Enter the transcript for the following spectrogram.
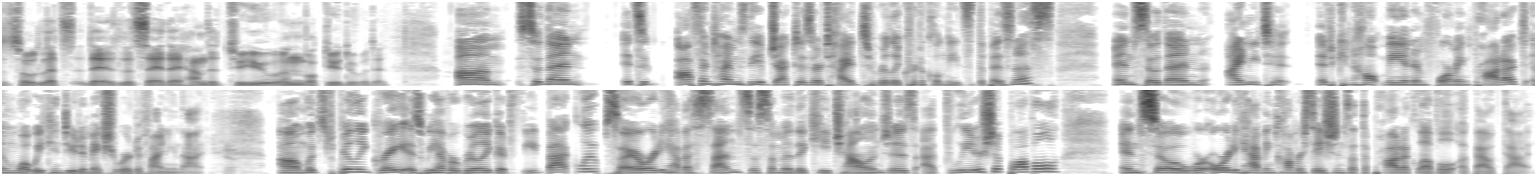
so let's they, let's say they hand it to you, and what do you do with it? Um, so then it's a, oftentimes the objectives are tied to really critical needs of the business. And so then I need to, it can help me in informing product and what we can do to make sure we're defining that. Um, what's really great is we have a really good feedback loop. So I already have a sense of some of the key challenges at the leadership level. And so we're already having conversations at the product level about that.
